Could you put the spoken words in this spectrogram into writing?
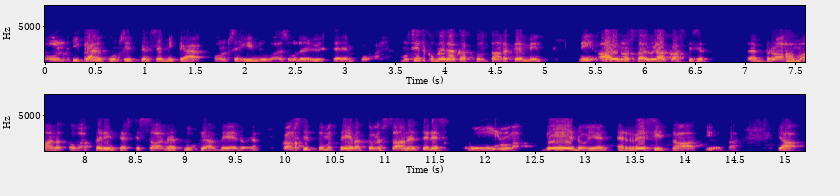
on ikään kuin sitten se, mikä on se hindulaisuuden yhteinen pohja. Mutta sitten kun mennään katsomaan tarkemmin, niin ainoastaan yläkastiset brahmaanat ovat perinteisesti saaneet lukea vedoja. Kastittomat eivät ole saaneet edes kuulla vedojen resitaatiota. Ja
